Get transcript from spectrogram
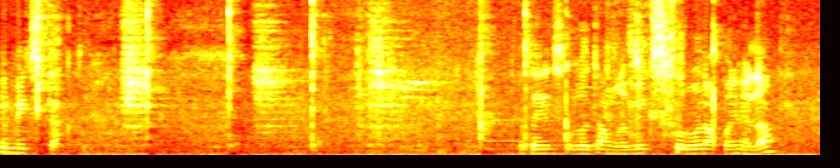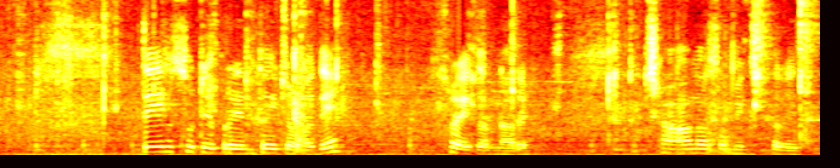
हे मिक्स टाकते. आता हे सगळं चांगलं मिक्स करून आपण ह्याला तेल सुटेपर्यंत ह्याच्यामध्ये फ्राय करणार आहे. छान असं मिक्स करायचं.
